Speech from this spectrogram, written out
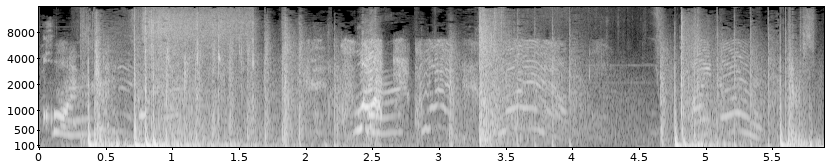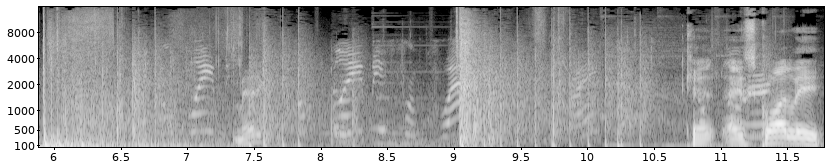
Quack, quack, quack. I know. Don't blame, Medic. don't blame me for quack, right? Okay, hey, squad lead.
